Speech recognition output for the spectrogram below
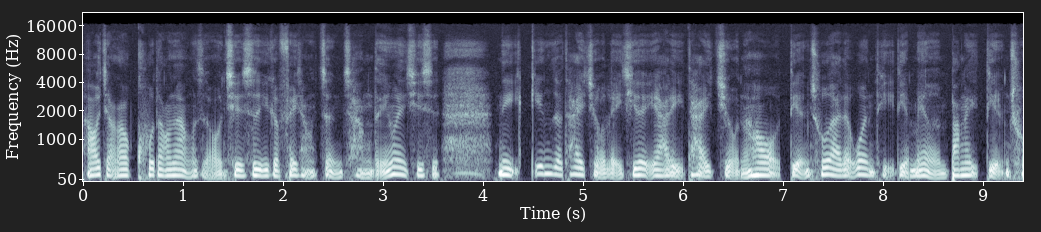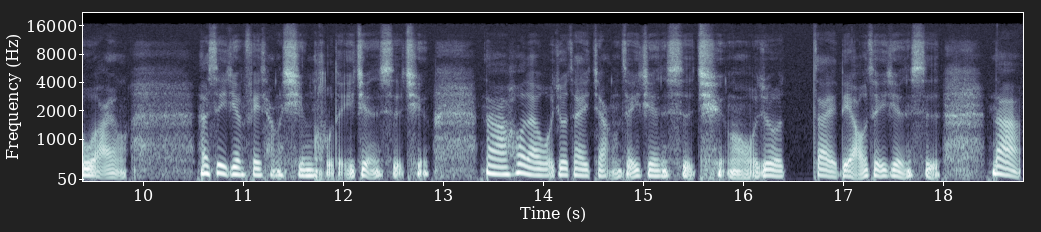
然后讲到哭到那样子哦，其实是一个非常正常的，因为其实你盯着太久，累积的压力太久，然后点出来的问题点没有人帮你点出来哦，那是一件非常辛苦的一件事情。那后来我就在讲这一件事情哦，我就在聊这一件事，那。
